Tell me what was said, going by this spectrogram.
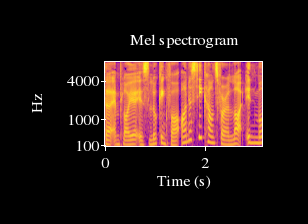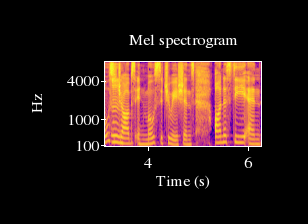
the employer is looking for, honesty counts for a lot. In most mm. jobs, in most situations, honesty and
